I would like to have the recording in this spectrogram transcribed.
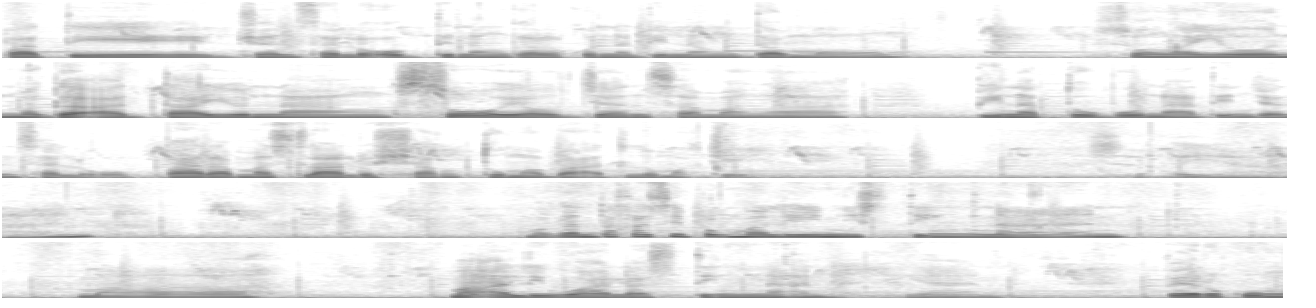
Pati dyan sa loob tinanggal ko na din ng damo. So ngayon mag add tayo ng soil dyan sa mga pinatubo natin dyan sa loob para mas lalo siyang tumaba at lumaki. So ayan. Maganda kasi pag malinis tingnan. Ma maaliwalas tingnan. Yan. Pero kung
